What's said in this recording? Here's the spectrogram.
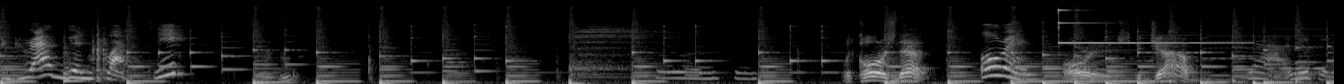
a dragon fought. See? Mm-hmm. What color is that? Orange. Orange. Good job. Yeah, I'm making.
